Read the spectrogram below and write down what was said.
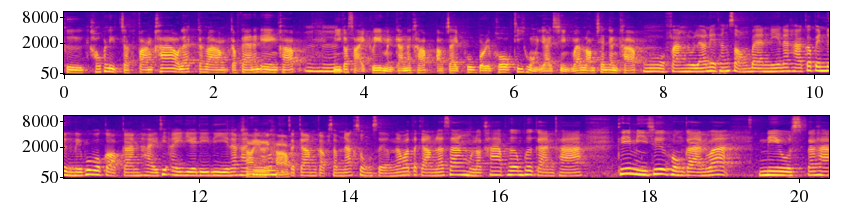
คือเขาผลิตจากฟางข้าวและกะลากาแฟนั่นเองครับ นี่ก็สาย green เหมือนกันนะครับ เอาใจผู้บริโภคที่ห่วงใยสิ่งแวดล้อมเช่นกันครับโอ้ฟังดูแล้วเนี่ยทั้งสองแบรนด์นี้นะคะ ก็เป็นหนึ่งในผู้ประกอบการไทยที่ไอเดียดีๆนะคะใช่ที่เลยร่วมครับกิจกรรมกับสำนักส่งเสริมนวัตกรรมและสร้างมูลค่าเพิ่มเพื่อการค้า ที่มีชื่อโครงการว่า news นะคะ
